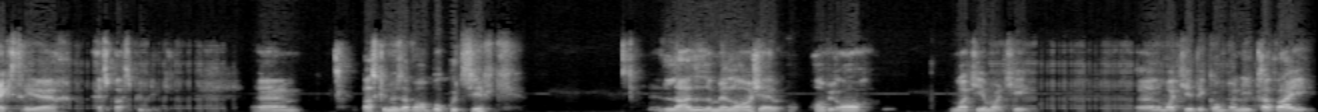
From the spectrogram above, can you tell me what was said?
extérieur, espace public. Euh, parce que nous avons beaucoup de cirques Là, le mélange est environ moitié-moitié. Euh, la moitié des compagnies travaillent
